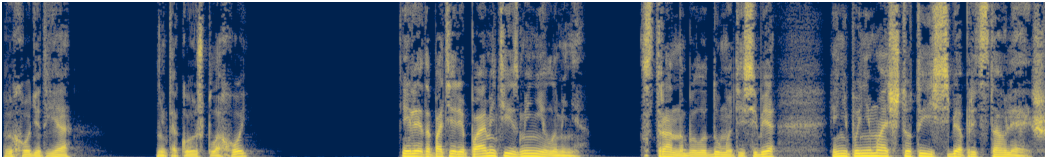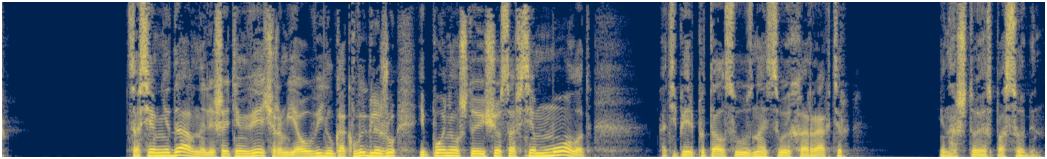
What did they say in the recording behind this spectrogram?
Выходит, я не такой уж плохой? Или эта потеря памяти изменила меня? Странно было думать о себе и не понимать, что ты из себя представляешь. Совсем недавно, лишь этим вечером, я увидел, как выгляжу, и понял, что еще совсем молод, а теперь пытался узнать свой характер и на что я способен.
